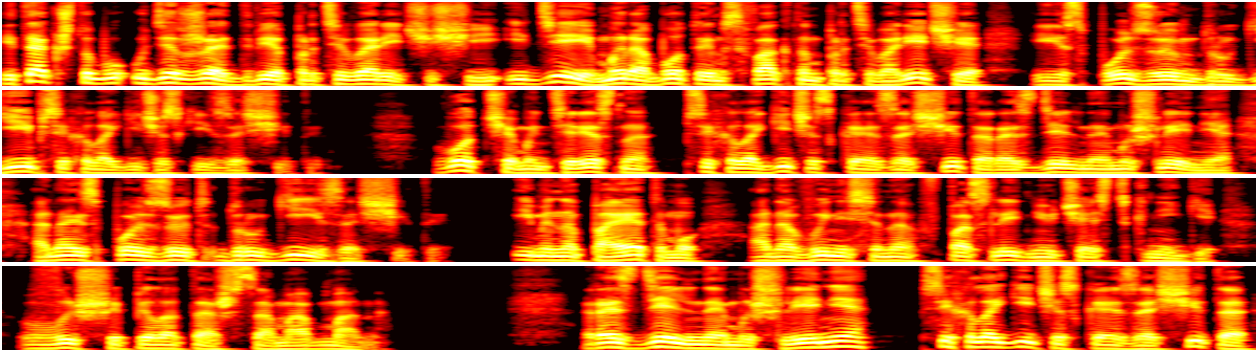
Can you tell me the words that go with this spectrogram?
Итак, чтобы удержать две противоречащие идеи, мы работаем с фактом противоречия и используем другие психологические защиты. Вот чем интересна психологическая защита раздельное мышление. Она использует другие защиты. Именно поэтому она вынесена в последнюю часть книги, высший пилотаж самообмана. Раздельное мышление — психологическая защита,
